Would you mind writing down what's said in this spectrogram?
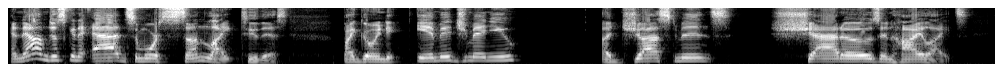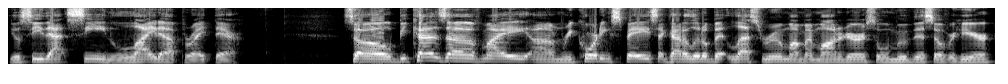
And now I'm just going to add some more sunlight to this by going to Image menu, Adjustments, Shadows, and Highlights. You'll see that scene light up right there. So because of my um, recording space, I got a little bit less room on my monitor, so we'll move this over here.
